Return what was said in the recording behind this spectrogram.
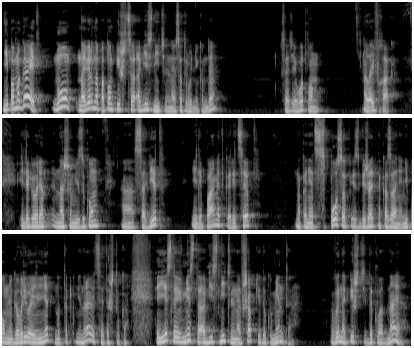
Не помогает? Ну, наверное, потом пишется объяснительное сотрудникам, да? Кстати, вот вам лайфхак. Или говоря нашим языком, а, совет или памятка, рецепт, наконец, способ избежать наказания. Не помню, говорила или нет, но так мне нравится эта штука. И если вместо объяснительной в шапке документа вы напишите «докладная»,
